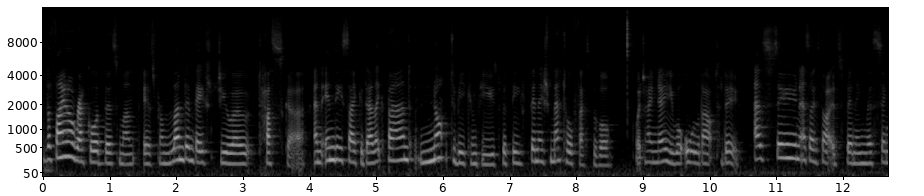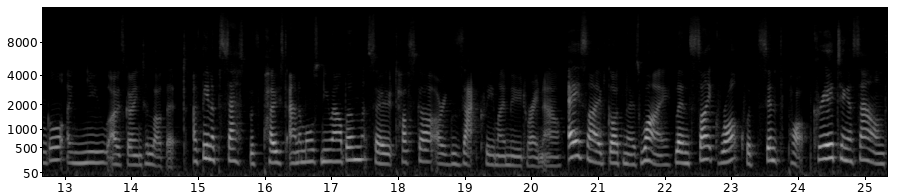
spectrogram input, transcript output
The final record this month is from London-based duo Tuska, an indie psychedelic band not to be confused with the Finnish Metal Festival, which I know you were all about to do. As soon as I started spinning this single, I knew I was going to love it. I've been obsessed with Post Animal's new album, so Tuska are exactly my mood right now. A-side God Knows Why blends psych rock with synth pop, creating a sound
